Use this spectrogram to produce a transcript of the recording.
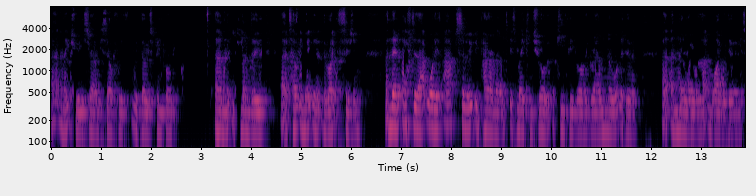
uh, make sure you surround yourself with, with those people um, that you can do uh, to help you make the, the, right decision. And then after that, what is absolutely paramount is making sure that the key people on the ground know what they're doing uh, and know where we're at and why we're doing it.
